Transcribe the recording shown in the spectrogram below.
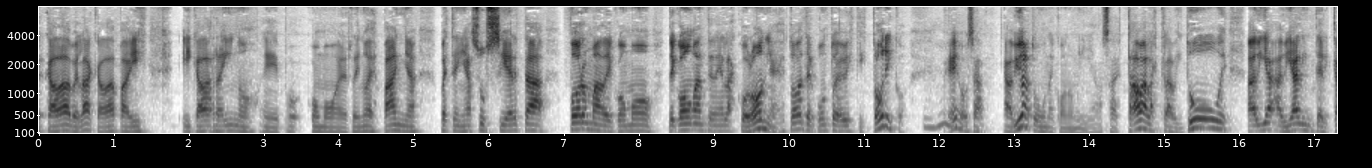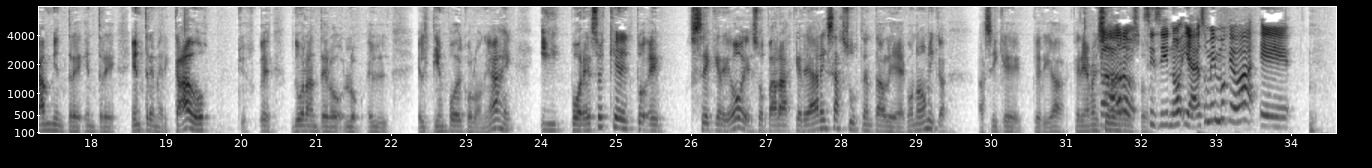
cada, ¿verdad? cada país y cada reino, eh, como el reino de España, pues tenía su cierta forma de cómo, de cómo mantener las colonias. Esto desde el punto de vista histórico. Pues, o sea, había toda una economía. O sea, estaba la esclavitud, eh, había, había el intercambio entre, entre, entre mercados eh, durante lo- lo- el, el tiempo de coloniaje. Y por eso es que eh, se creó eso, para crear esa sustentabilidad económica. Así que quería, quería mencionar Claro, eso. sí, sí, no, y a eso mismo que va, eh,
